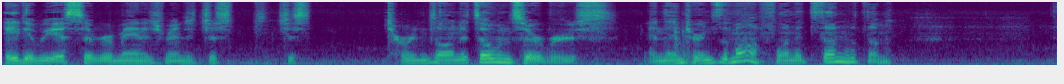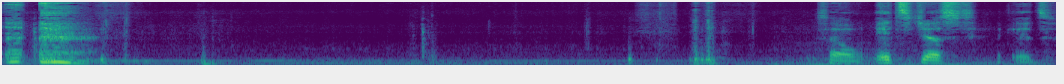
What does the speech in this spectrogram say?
AWS server management it just just turns on its own servers and then turns them off when it's done with them. so it's just it's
